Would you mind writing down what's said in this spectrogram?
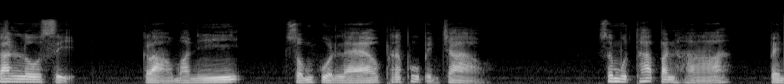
กันโลสิ กล่าวมานี้ สมควรแล้วพระผู้เป็นเจ้า สมุทธปัญหาเป็น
